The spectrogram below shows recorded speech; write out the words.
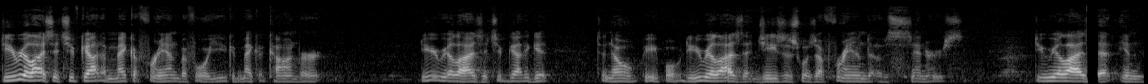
Do you realize that you've got to make a friend before you can make a convert? Do you realize that you've got to get to know people? Do you realize that Jesus was a friend of sinners? Do you realize that in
